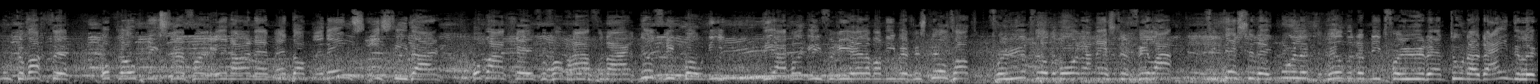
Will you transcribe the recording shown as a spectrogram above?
moeten wachten op de openingstreffer in Arnhem. En dan ineens is hij daar op aangeven van Havenaar. Wilfried Boni, die eigenlijk liever hier helemaal niet meer gespeeld had. Verhuurd wilde worden aan Aston Villa. Vitesse deed moeilijk, wilde hem niet verhuren. En toen uiteindelijk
